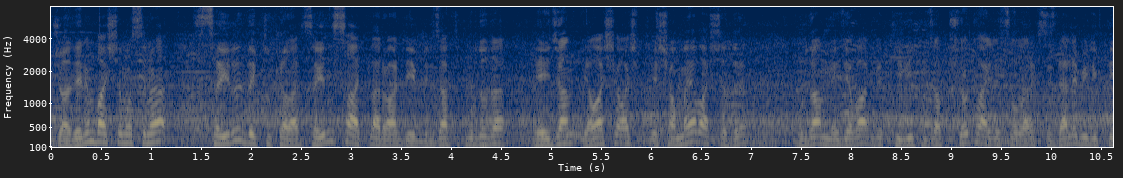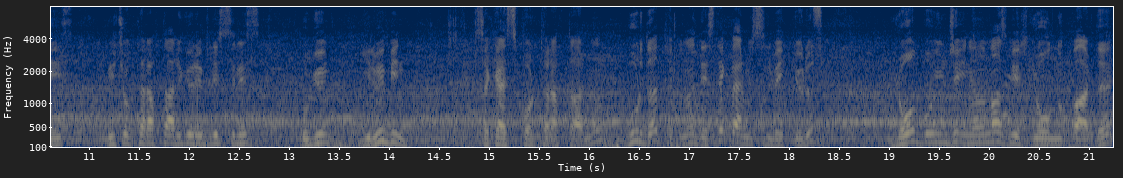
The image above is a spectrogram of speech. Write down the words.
Mücadelenin başlamasına sayılı dakikalar, sayılı saatler var diyebiliriz. Artık burada da heyecan yavaş yavaş yaşanmaya başladı. Buradan Medyavar ve TV 264 ailesi olarak sizlerle birlikteyiz. Birçok taraftarı görebilirsiniz. Bugün 20 bin Sakaryaspor taraftarının burada takımına destek vermesini bekliyoruz. Yol boyunca inanılmaz bir yoğunluk vardı.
